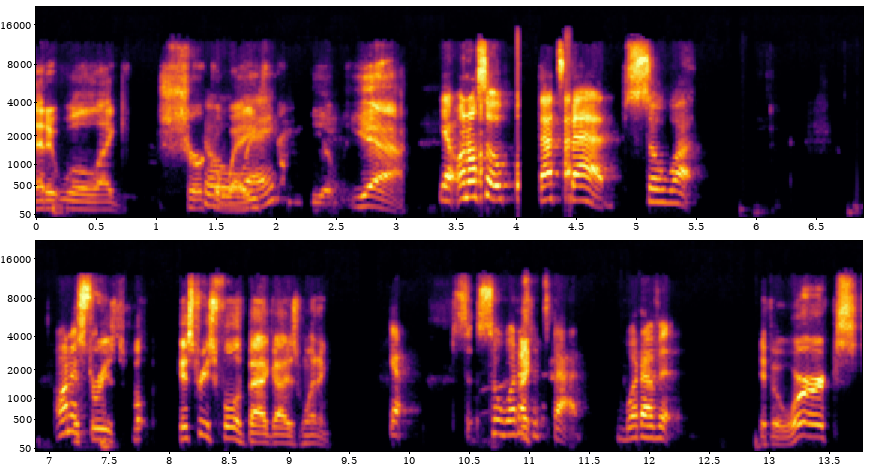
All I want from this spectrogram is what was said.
that it will like shirk Go away, away? from the yeah. Yeah, and also that's bad. So what? Honestly, History is full, history is full of bad guys winning. so, so what if I- it's bad? What of it? If it works,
